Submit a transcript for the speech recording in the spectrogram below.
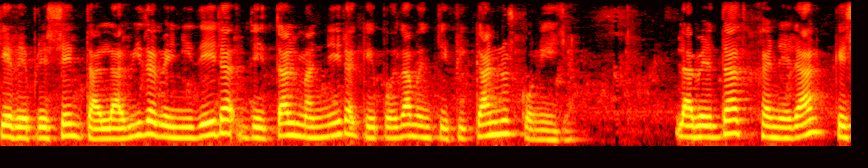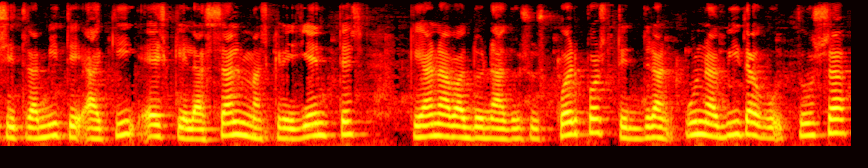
que representa la vida venidera de tal manera que podamos identificarnos con ella. La verdad general que se transmite aquí es que las almas creyentes que han abandonado sus cuerpos tendrán una vida gozosa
